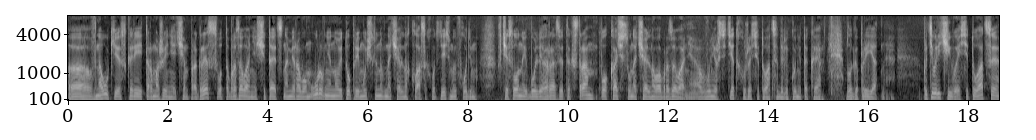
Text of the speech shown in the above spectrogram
А, в науке скорее торможение, чем прогресс. Вот образование считается на мировом уровне, но и то преимущественно в начальных классах. Вот здесь мы входим в число наиболее развитых стран по качеству начального образования. В университетах уже ситуация далеко не такая благоприятная. Противоречивая ситуация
